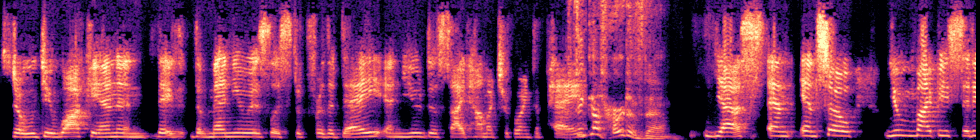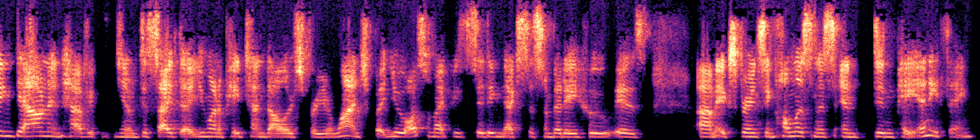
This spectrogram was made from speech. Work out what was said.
So you walk in and they the menu is listed for the day and you decide how much you're going to pay. I think I've heard of them. Yes. And and so you might be sitting down and have you know decide that you want to pay $10 for your lunch, but you also might be sitting next to somebody who is um, experiencing homelessness and didn't pay anything.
